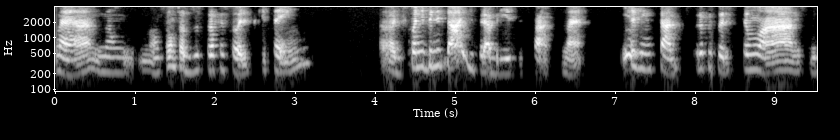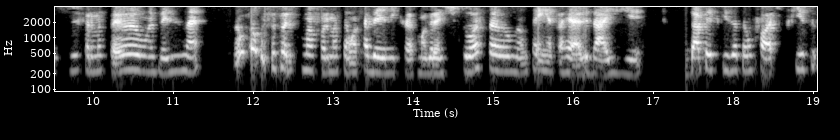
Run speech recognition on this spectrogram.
né? Não, não são todos os professores que têm uh, disponibilidade para abrir esse espaço, né? E a gente sabe que os professores que estão lá nos cursos de formação, às vezes, né, não são professores com uma formação acadêmica, com uma grande titulação, não tem essa realidade de da pesquisa tão forte, porque isso,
